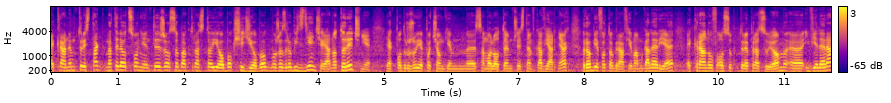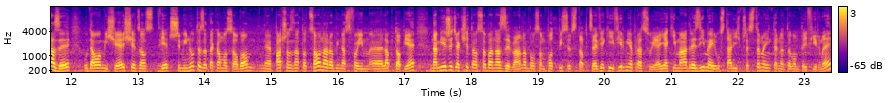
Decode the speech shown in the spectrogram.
ekranem, który jest tak na tyle odsłonięty, że osoba, która stoi obok, siedzi obok, może zrobić zdjęcie. Ja notorycznie, jak podróżuję pociągiem, samolotem, czy jestem w kawiarniach, robię fotografię, mam galerię ekranów osób, które pracują i wiele razy udało mi się, siedząc 2-3 minuty za taką osobą, patrząc na to, co ona robi na swoim laptopie, namierzyć, jak się ta osoba nazywa, no bo są podpisy w stopce, w jakiej firmie pracuje, jaki ma adres e-mail, ustalić przez stronę internetową tej firmy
